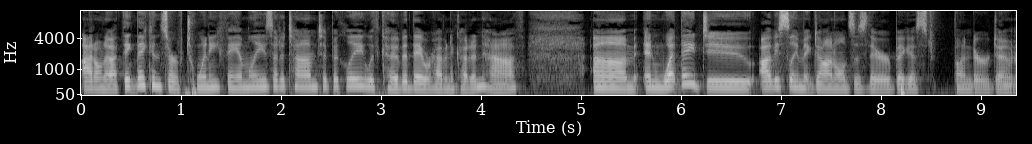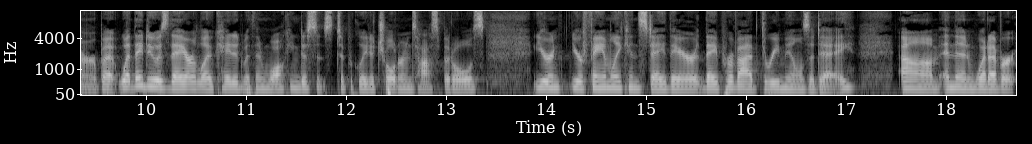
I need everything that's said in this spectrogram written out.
I don't know. I think they can serve 20 families at a time typically. With COVID, they were having to cut it in half. Um, and what they do, obviously, McDonald's is their biggest funder donor, but what they do is they are located within walking distance, typically to children's hospitals. Your your family can stay there. They provide three meals a day, um, and then whatever.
